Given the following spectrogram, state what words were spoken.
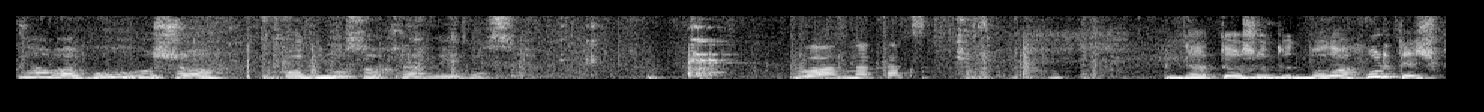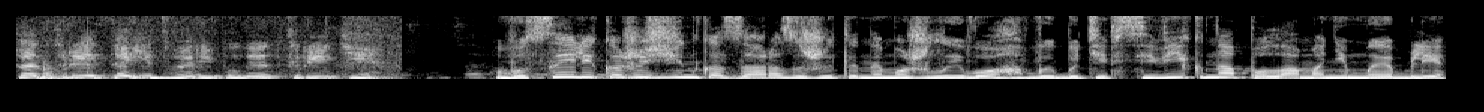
слава Богу, що одно сохранилось. Ванна так? Да, то, що тут була форточка відкрита і двері були відкриті. В оселі, каже жінка, зараз жити неможливо. Вибиті всі вікна, поламані меблі.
